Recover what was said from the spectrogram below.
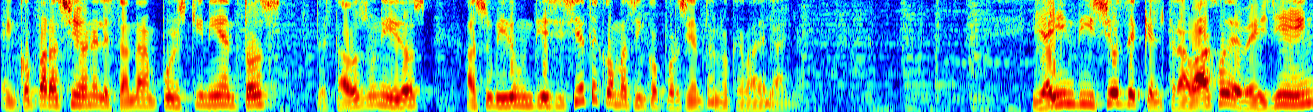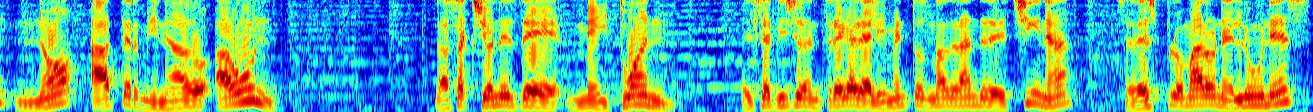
En comparación, el Standard Poor's 500 de Estados Unidos ha subido un 17,5% en lo que va del año. Y hay indicios de que el trabajo de Beijing no ha terminado aún. Las acciones de Meituan, el servicio de entrega de alimentos más grande de China, se desplomaron el lunes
